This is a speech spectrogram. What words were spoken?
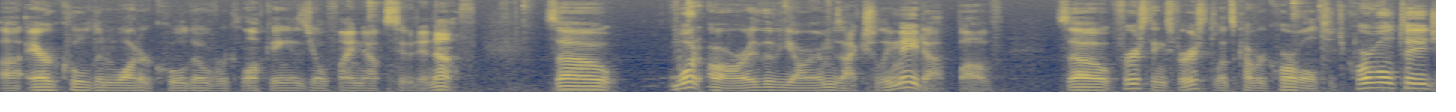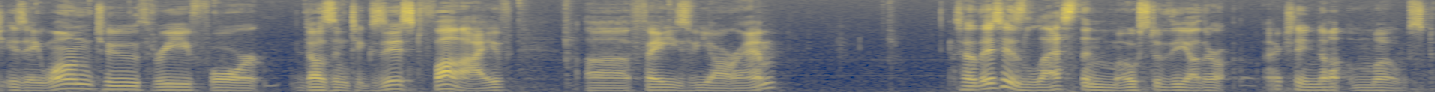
uh, air-cooled and water-cooled overclocking, as you'll find out soon enough. So what are the VRMs actually made up of? So first things first, let's cover core voltage. Core voltage is a 1, 2, 3, 4, doesn't exist, 5 uh, phase VRM. So this is less than most of the other, actually not most,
